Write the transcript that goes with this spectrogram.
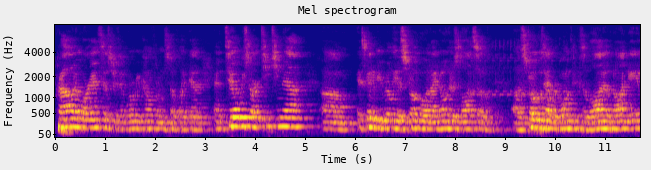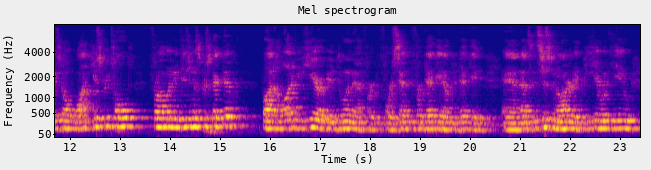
Proud of our ancestors and where we come from and stuff like that. Until we start teaching that, um, it's going to be really a struggle. And I know there's lots of uh, struggles that we're going through because a lot of non-natives don't want history told from an indigenous perspective. But a lot of you here have been doing that for, for, for decade after decade. And that's, it's just an honor to be here with you.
